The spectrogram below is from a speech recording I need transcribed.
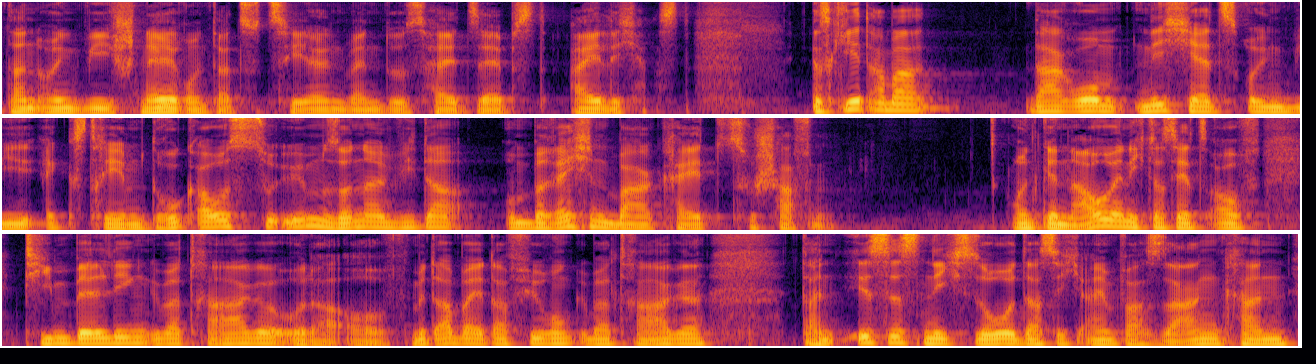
dann irgendwie schnell runterzuzählen, wenn du es halt selbst eilig hast. Es geht aber darum, nicht jetzt irgendwie extrem Druck auszuüben, sondern wieder um Berechenbarkeit zu schaffen. Und genau, wenn ich das jetzt auf Teambuilding übertrage oder auf Mitarbeiterführung übertrage, dann ist es nicht so, dass ich einfach sagen kann,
